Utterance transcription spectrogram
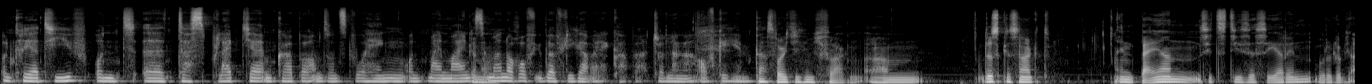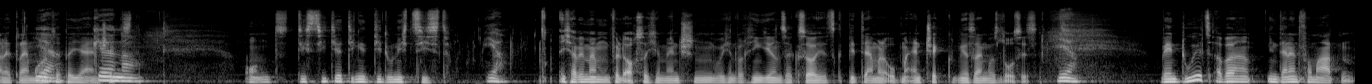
und kreativ und äh, das bleibt ja im Körper und sonst wo hängen und mein Mind genau. ist immer noch auf Überflieger, aber der Körper hat schon lange aufgegeben. Das wollte ich nämlich fragen. Ähm, du hast gesagt, in Bayern sitzt diese Seherin, wo du, glaube ich, alle drei Monate ja, bei ihr eincheckst. Genau. Und die sieht ja Dinge, die du nicht siehst. Ja. Ich habe in meinem Umfeld auch solche Menschen, wo ich einfach hingehe und sage, so, jetzt bitte einmal oben einchecken und mir sagen, was los ist. Ja. Wenn du jetzt aber in deinen Formaten,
